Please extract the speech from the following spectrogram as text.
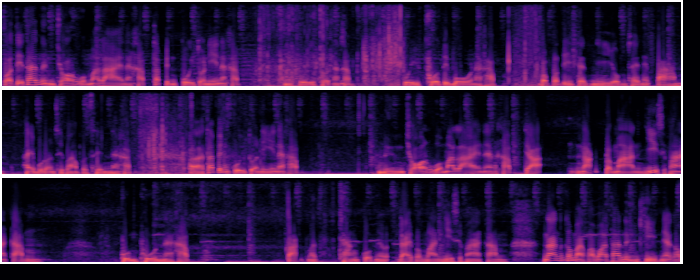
ปกติถ้า 1 ช้อนหัวมาลายนะครับ ถ้าเป็นปุ๋ยตัวนี้นะครับเป็นปุ๋ยโทษนะครับ ปุ๋ยโฟติโบนะครับก็ปกติจะนิยมใส่ในปาล์มให้โบรอน15%นะครับถ้าเป็นปุ๋ยตัวนี้นะครับ 1 ช้อนหัวมาลายนะครับ จะหนักประมาณ 25 กรัมพูนๆนะครับตักมาช่างปุ๊บเนี่ยได้ประมาณ 25 กรัม นั่นก็หมายความว่าถ้า 1 ขีดเนี่ยก็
